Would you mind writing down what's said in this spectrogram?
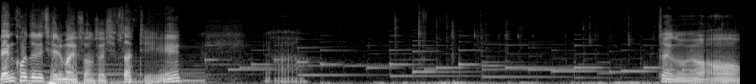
랭커들이 제일 많이 써서 14T 자. 일단 놓여 어.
